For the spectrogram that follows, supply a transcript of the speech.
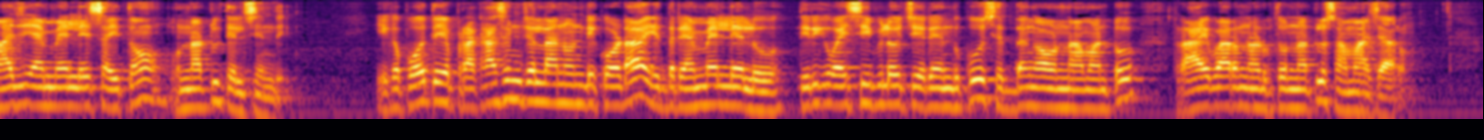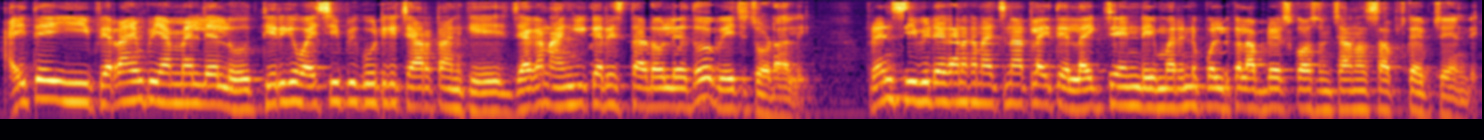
మాజీ ఎమ్మెల్యే సైతం ఉన్నట్లు తెలిసింది. ఇకపోతే ప్రకాశం జిల్లా నుండి కూడా ఇద్దరు ఎమ్మెల్యేలు తిరిగి వైసీపీలో చేరేందుకు సిద్ధంగా ఉన్నామంటూ రాయబారం నడుపుతున్నట్లు సమాచారం. అయితే ఈ ఫిరాయింపు ఎమ్మెల్యేలు తిరిగి వైసీపీ గూటికి చేరటానికి జగన్ అంగీకరిస్తాడో లేదో వేచి చూడాలి. ఫ్రెండ్స్ ఈ వీడియో కనుక నచ్చినట్లయితే లైక్ చేయండి. మరిన్ని పొలిటికల్ అప్డేట్స్ కోసం ఛానల్ సబ్స్క్రైబ్ చేయండి.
